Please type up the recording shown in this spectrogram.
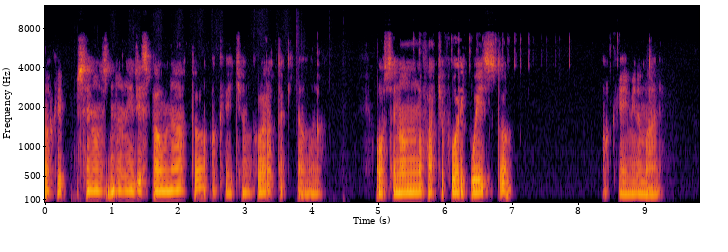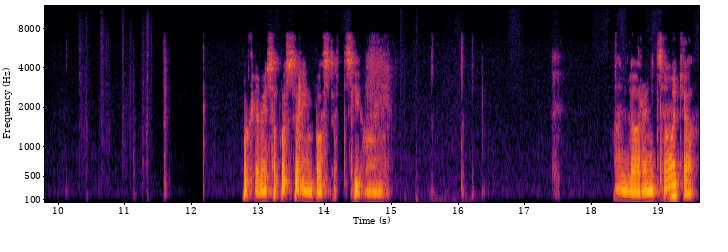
Ok, se non, non è respawnato, ok, c'è ancora, attacchiamolo. O se non lo faccio fuori questo, ok, meno male. Ok, ho messo a posto le impostazioni. Allora, iniziamo già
